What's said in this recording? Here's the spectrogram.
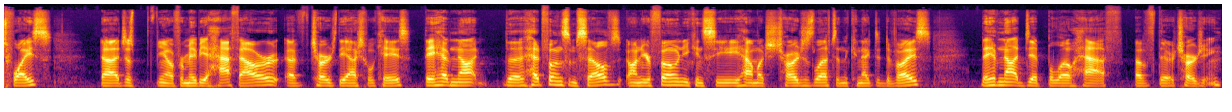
twice. Uh, just you know, for maybe a half hour, I've charged the actual case. They have not the headphones themselves on your phone. You can see how much charge is left in the connected device. They have not dipped below half of their charging,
